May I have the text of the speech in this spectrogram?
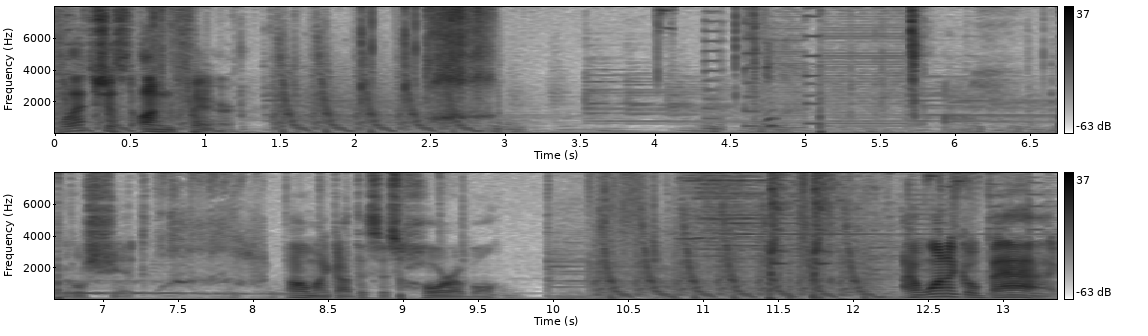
Well, that's just unfair. little shit. Oh my god, this is horrible. I want to go back.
